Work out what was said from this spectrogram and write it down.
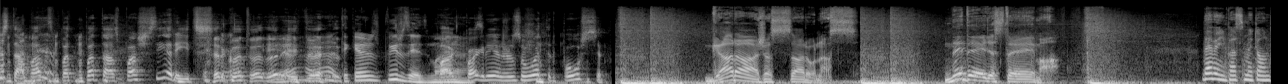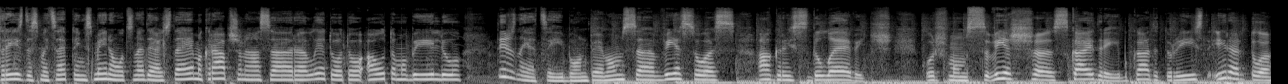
viss tāpat, pat, pat tās pašas ierīces, ar ko to darīt. Jā, jā, tikai uz virziens mājās. Pagriež uz otru pusi. Garāžas sarunas. Nedēļas tēmā. 19,37 minūtes nedēļas tēma - krāpšanās ar lietoto automobīļu tirzniecību. Un pie mums viesos Agris Dulēvičs, kurš mums vieš skaidrību, kāda tur īsti ir ar to.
